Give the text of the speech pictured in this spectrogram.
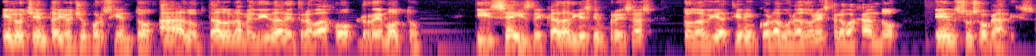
el 88% ha adoptado la medida de trabajo remoto y 6 de cada 10 empresas todavía tienen colaboradores trabajando en sus hogares.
